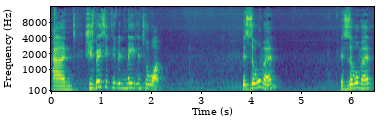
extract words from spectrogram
and she's basically been made into what? This is a woman. This is a woman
